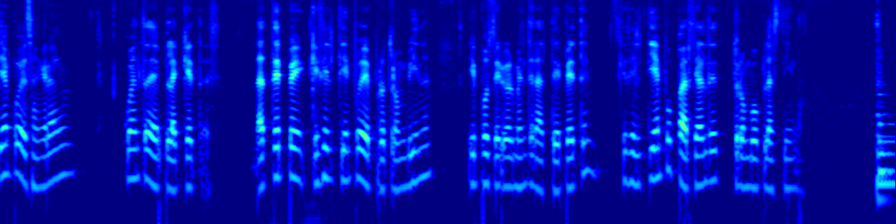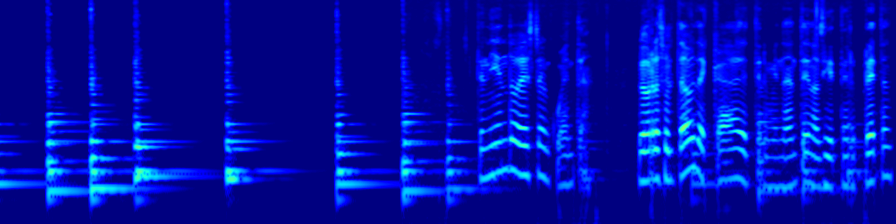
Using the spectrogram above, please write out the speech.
Tiempo de sangrado, cuenta de plaquetas, la TP, que es el tiempo de protrombina, y posteriormente la TPT, que es el tiempo parcial de tromboplastina. Teniendo esto en cuenta, los resultados de cada determinante nos interpretan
